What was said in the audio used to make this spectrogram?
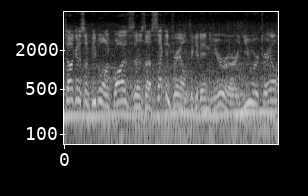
Talking to some people on quads, there's a second trail to get in here, or a newer trail.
